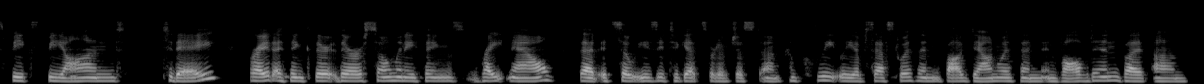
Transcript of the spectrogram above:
speaks beyond today right? I think there there are so many things right now that it's so easy to get sort of just um, completely obsessed with and bogged down with and involved in but um,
